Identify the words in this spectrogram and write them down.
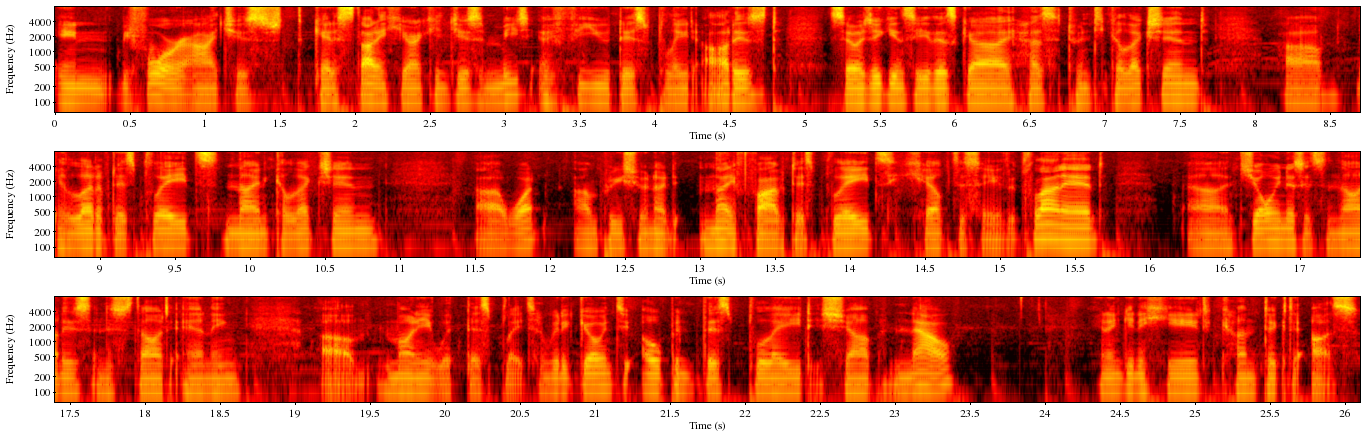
in before I just get started here, I can just meet a few Displate artists. So as you can see, this guy has 20 collection, uh, a lot of Displates, 9 collection, uh, what I'm pretty sure 95 Displates, help to save the planet, uh, join us as an artist and start earning um, money with Displate. So I'm going to go into open Displate shop now and I'm going to hit contact us.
